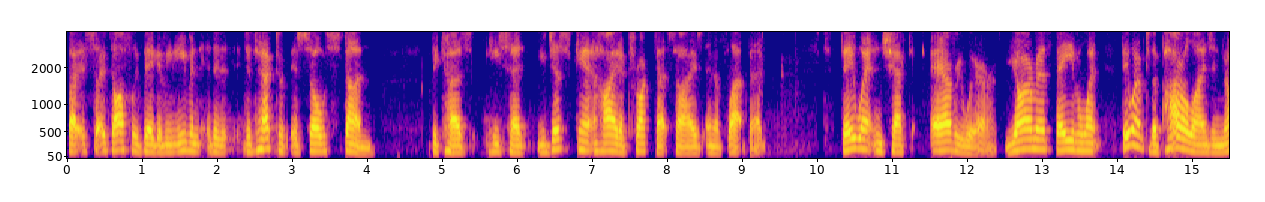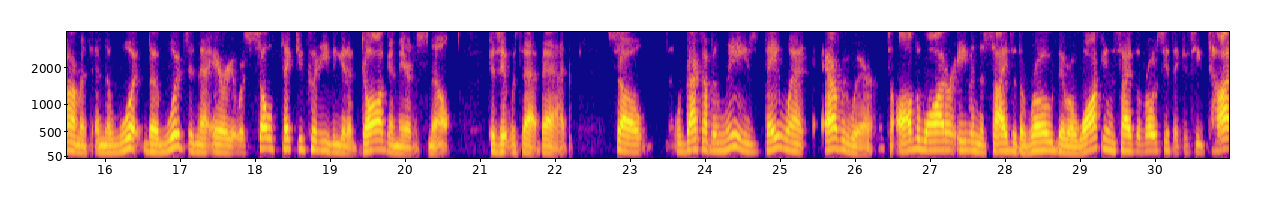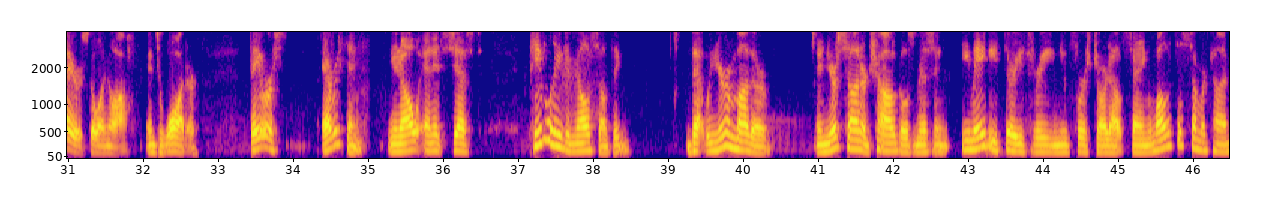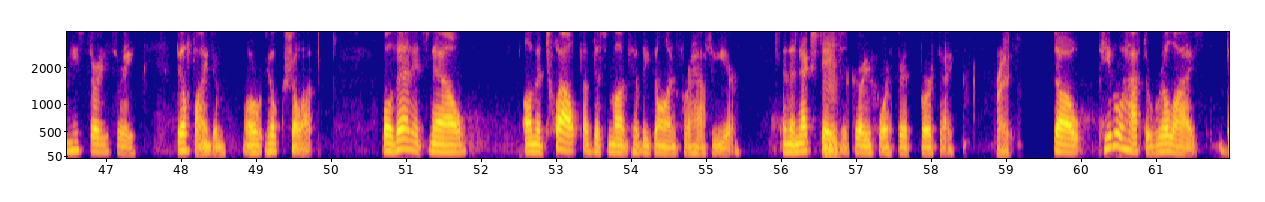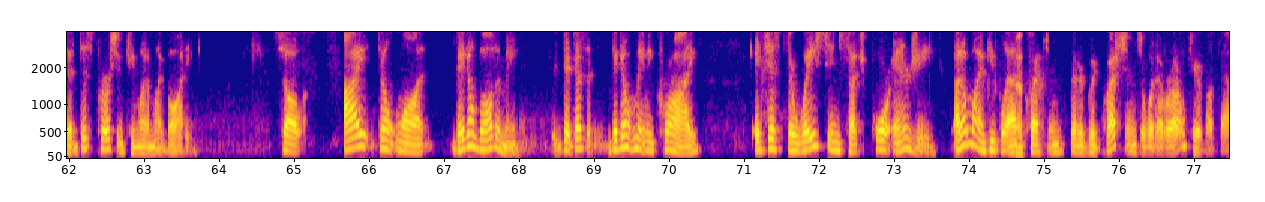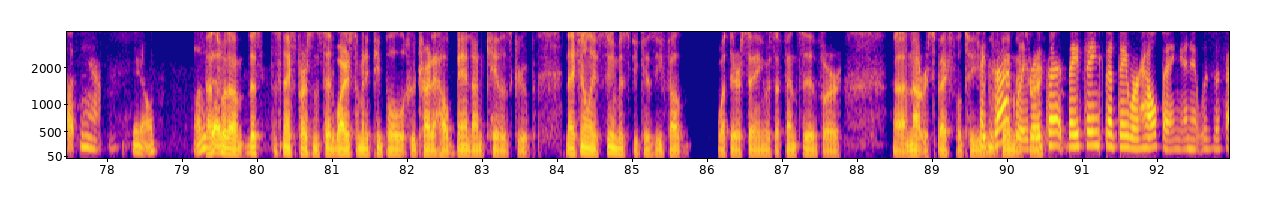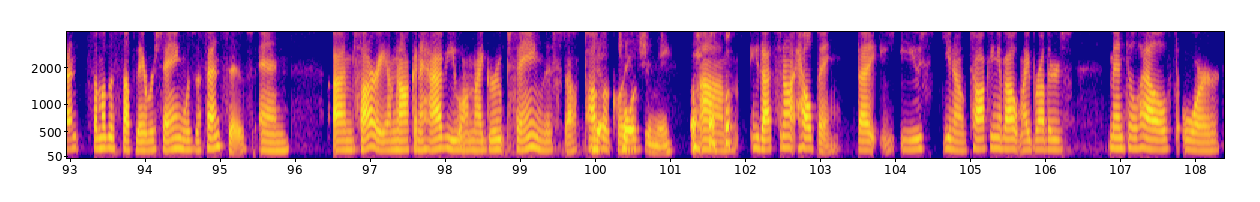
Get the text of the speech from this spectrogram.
but it's it's awfully big i mean even the detective is so stunned because he said you just can't hide a truck that size in a flatbed they went and checked everywhere yarmouth they even went they went up to the power lines in yarmouth and the wood the woods in that area were so thick you couldn't even get a dog in there to smell because it was that bad. So we're back up in leaves they went everywhere to all the water even the sides of the road. They were walking the sides of the road to see if they could see tires going off into water. They were everything you know and it's just people need to know something that when you're a mother and your son or child goes missing, he may be 33 and you first start out saying, Well, it's the summertime, he's 33. They'll find him or he'll show up. Well, then it's now on the 12th of this month, he'll be gone for half a year. And the next day Mm. is his 34th birthday. Right. So people have to realize that this person came out of my body. So I don't want, they don't bother me. That doesn't, they don't make me cry. It's just they're wasting such poor energy. I don't mind people ask That's- questions that are good questions or whatever. I don't care about that. Yeah. You know, I'm That's good. what um this this next person said. Why are so many people who try to help banned on Kayla's group? And I can only assume it's because you felt what they were saying was offensive or uh, not respectful to you and your Exactly. family. They th- they think that they were helping and it was offense. some of the stuff they were saying was offensive and I'm sorry, I'm not going to have you on my group saying this stuff Yeah, publicly. torture me. um y- that's not helping that y- you s- you know talking about my brother's mental health or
